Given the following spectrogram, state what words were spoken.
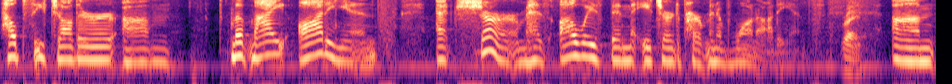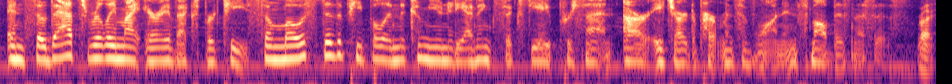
helps each other. Um, but my audience at SHRM has always been the HR department of one audience. Right. Um, and so that's really my area of expertise. So most of the people in the community, I think 68% are HR departments of one in small businesses. Right.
